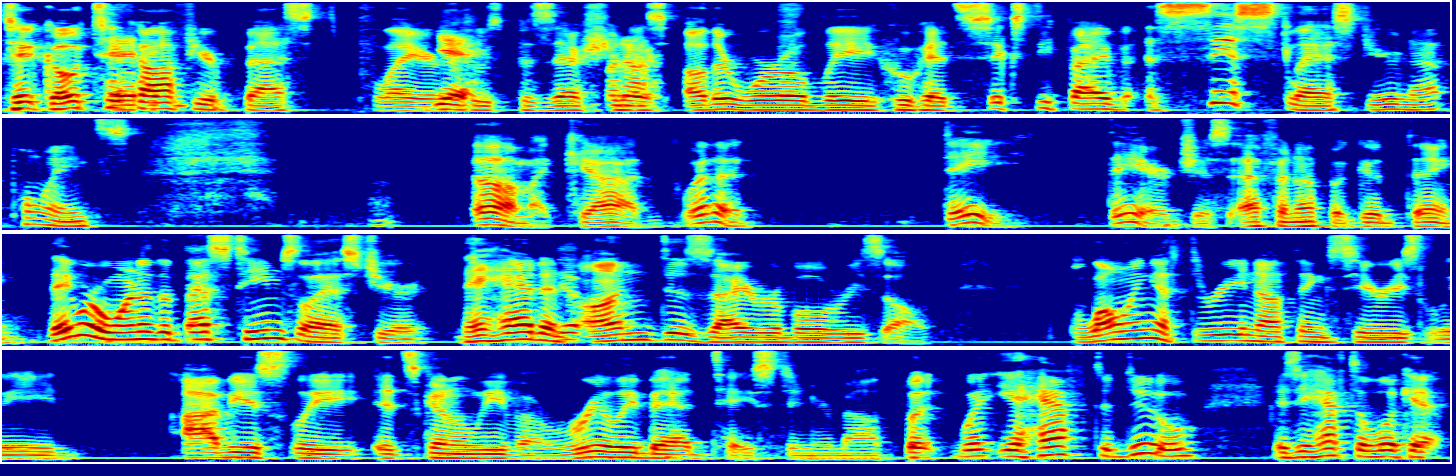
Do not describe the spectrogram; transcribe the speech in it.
To go tick And- off your best player Yeah, whose possession is otherworldly, who had 65 assists last year, not points. Oh my God, what a they they are just effing up a good thing. They were one of the best teams last year. They had an Yep. undesirable result, blowing a three nothing series lead. Obviously, it's going to leave a really bad taste in your mouth. But what you have to do is you have to look at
